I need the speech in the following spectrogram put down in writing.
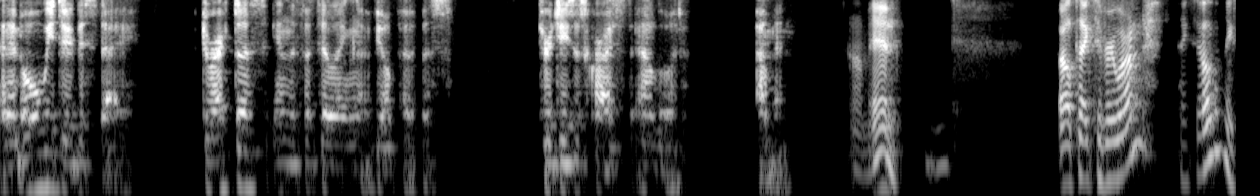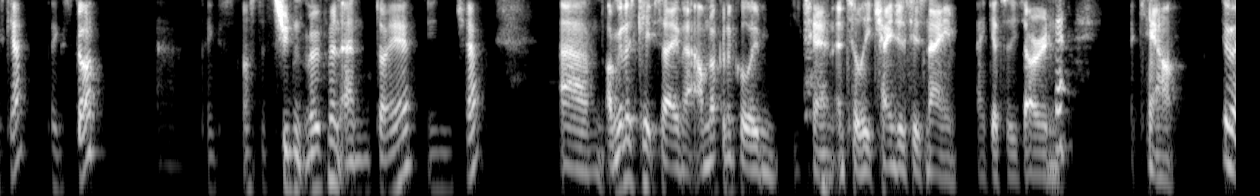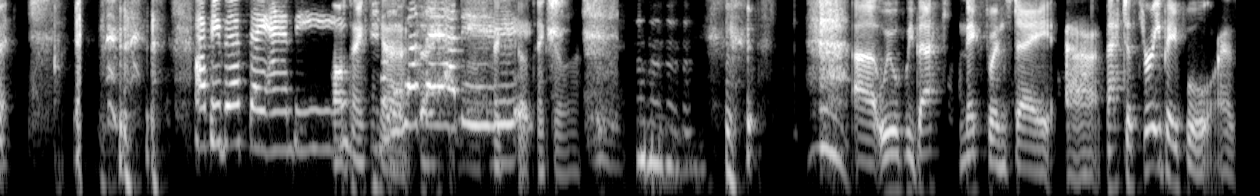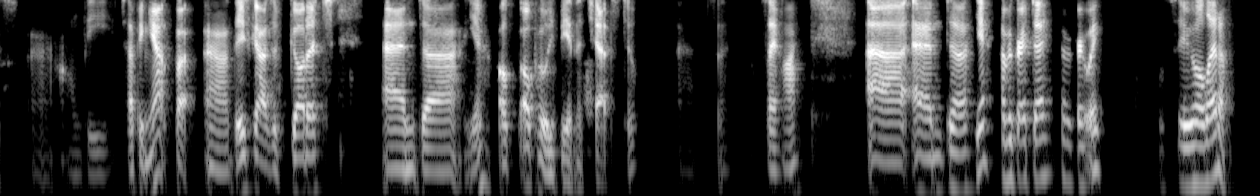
and in all we do this day, direct us in the fulfilling of your purpose. through Jesus Christ our Lord. Amen. Amen. Well, thanks everyone. Thanks, Ellen. Thanks, Kat. Thanks, Scott. Uh, thanks, Mustard Student Movement and Diane in the chat. Um, I'm going to keep saying that. I'm not going to call him Chan until he changes his name and gets his own account. Do it. Happy birthday, Andy. oh, thanks, Happy Kat. birthday, Thanks, Scott. Thanks, Ellen. uh, we will be back next Wednesday, uh, back to three people as uh, I'll be tapping out. But uh, these guys have got it. And uh, yeah, I'll, I'll probably be in the chat still. Uh, so I'll say hi. Uh, and uh, yeah, have a great day. Have a great week. We'll see you all later.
